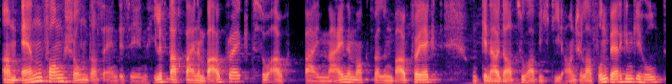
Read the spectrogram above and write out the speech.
Am Anfang schon das Ende sehen. Hilft auch bei einem Bauprojekt, so auch bei meinem aktuellen Bauprojekt. Und genau dazu habe ich die Angela von Bergen geholt.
